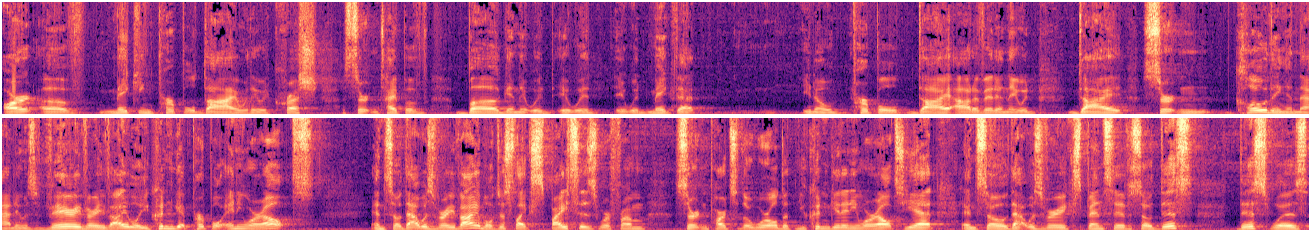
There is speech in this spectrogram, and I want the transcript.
art of making purple dye, where they would crush a certain type of bug and it would, it would, it would make that you know, purple dye out of it, and they would dye certain clothing in that. It was very, very valuable. You couldn't get purple anywhere else. And so that was very valuable, just like spices were from certain parts of the world that you couldn't get anywhere else yet. And so that was very expensive. So this, this was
